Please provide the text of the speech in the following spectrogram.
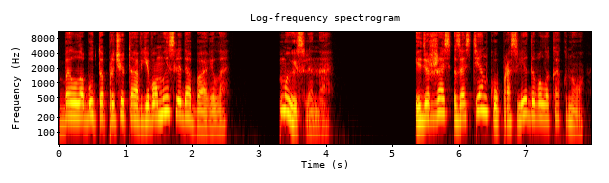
Белла, будто прочитав его мысли, добавила. «Мысленно». И, держась за стенку, проследовала к окну —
